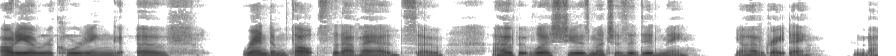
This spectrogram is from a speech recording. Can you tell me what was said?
audio recording of random thoughts that I've had. So I hope it blessed you as much as it did me. Y'all have a great day. Bye.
